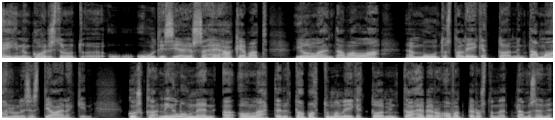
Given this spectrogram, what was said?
heihin on kohdistunut uutisia, jossa he hakevat jollain tavalla muutosta liiketoimintaa, mahdollisesti ainakin. Koska Nelonen on lähtenyt tapahtumaliiketoimintaa, he ovat perustaneet tämmöisen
